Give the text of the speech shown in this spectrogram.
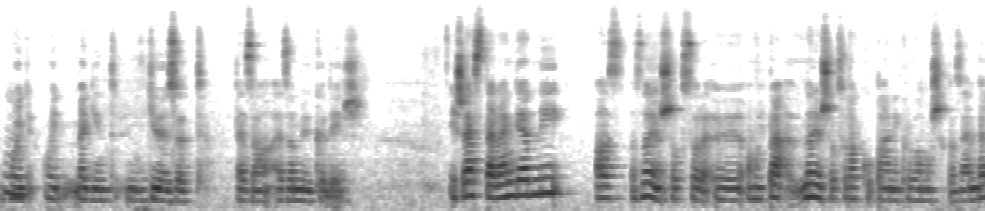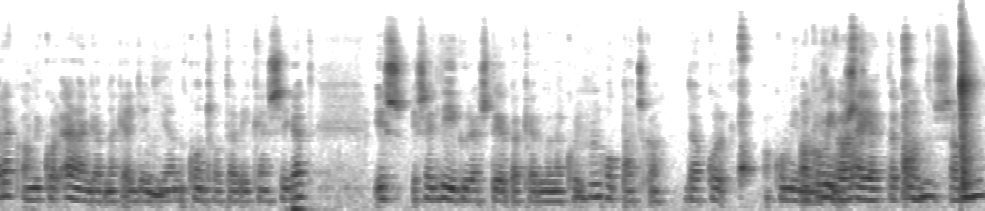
hmm. hogy, hogy megint győzött ez a, ez a működés. És ezt elengedni, az, az nagyon sokszor, ö, amúgy pá, nagyon sokszor akkor pánikrohamosak az emberek, amikor elengednek egy-egy hmm. ilyen kontrolltevékenységet, és, és egy légüres térbe kerülnek, hogy uh-huh. hoppácska, de akkor, akkor mi van Akkor mi van helyette, pontosan. Uh-huh.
